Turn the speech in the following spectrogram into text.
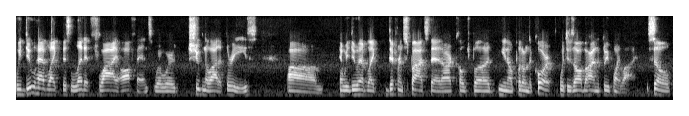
We do have like this let it fly offense where we're shooting a lot of threes. Um, and we do have like different spots that our coach Bud, you know, put on the court, which is all behind the three point line. So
